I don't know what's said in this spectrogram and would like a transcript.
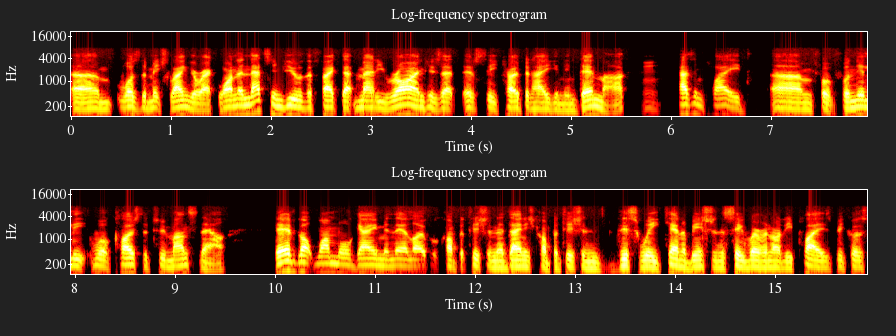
um, was the Mitch Langerak one, and that's in view of the fact that Matty Ryan, who's at FC Copenhagen in Denmark, Mm. hasn't played um, for for nearly well close to two months now. They've got one more game in their local competition, the Danish competition, this weekend. It'll be interesting to see whether or not he plays because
